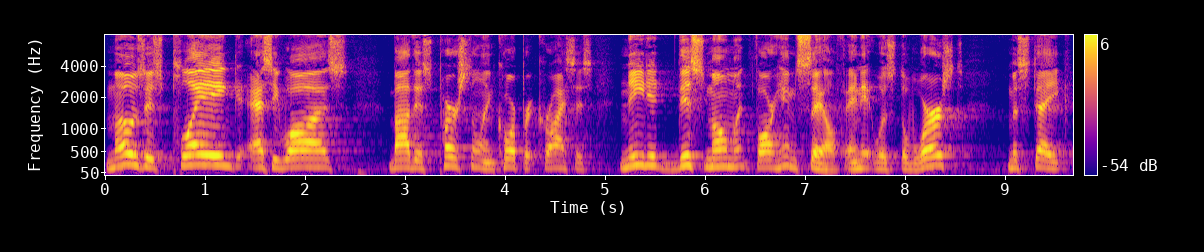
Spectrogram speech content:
Moses, plagued as he was by this personal and corporate crisis, needed this moment for himself, and it was the worst mistake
